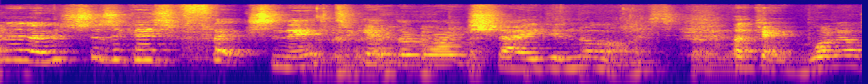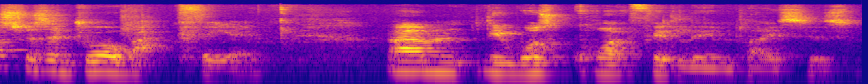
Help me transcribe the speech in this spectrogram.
no, no. It's just a case of flexing it to get the right shade in the light. Okay, what else was a drawback for you? Um, it was quite fiddly in places.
